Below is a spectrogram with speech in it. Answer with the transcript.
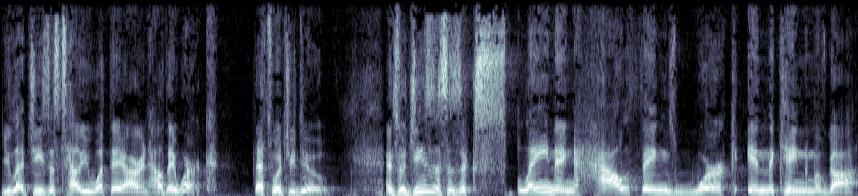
You let Jesus tell you what they are and how they work. That's what you do. And so Jesus is explaining how things work in the kingdom of God.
